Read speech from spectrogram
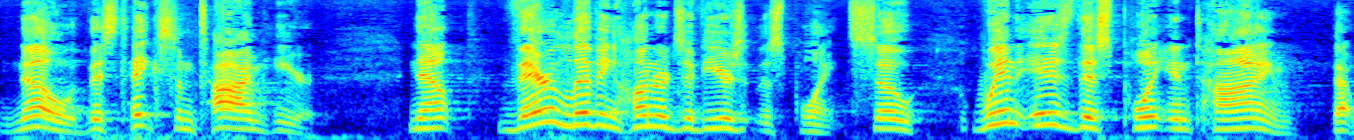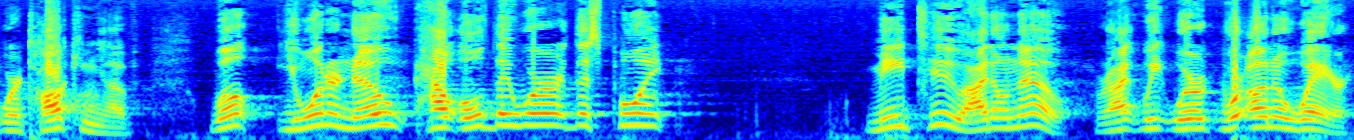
No, this takes some time here. Now, they're living hundreds of years at this point. So, when is this point in time that we're talking of? Well, you want to know how old they were at this point? Me too. I don't know, right? We, we're, we're unaware.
